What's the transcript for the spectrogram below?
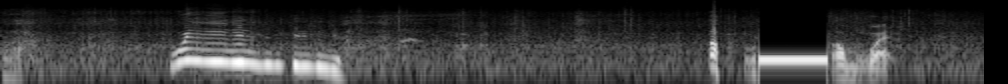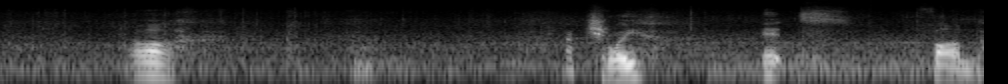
Whee! I'm wet. Oh, actually, it's fun.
